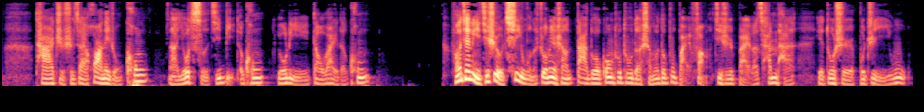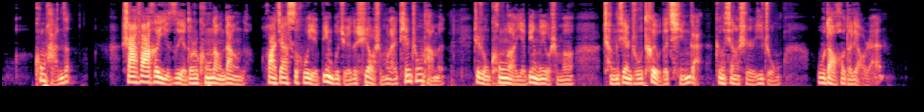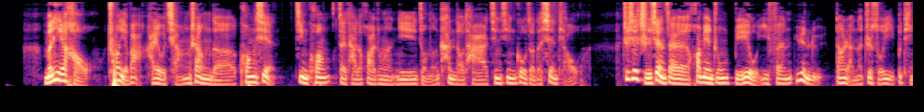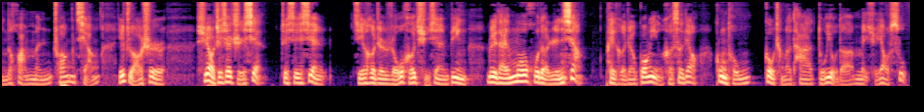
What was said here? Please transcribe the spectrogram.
他只是在画那种空啊，由此及彼的空，由里到外的空。房间里即使有器物呢，桌面上大多光秃秃的，什么都不摆放；即使摆了餐盘，也多是不置一物，空盘子。沙发和椅子也都是空荡荡的。画家似乎也并不觉得需要什么来填充它们。这种空啊，也并没有什么呈现出特有的情感，更像是一种。悟道后的了然，门也好，窗也罢，还有墙上的框线、镜框，在他的画中呢，你总能看到他精心构造的线条。这些直线在画面中别有一番韵律。当然呢，之所以不停地画门窗墙，也主要是需要这些直线。这些线结合着柔和曲线，并略带模糊的人像，配合着光影和色调，共同构成了它独有的美学要素。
